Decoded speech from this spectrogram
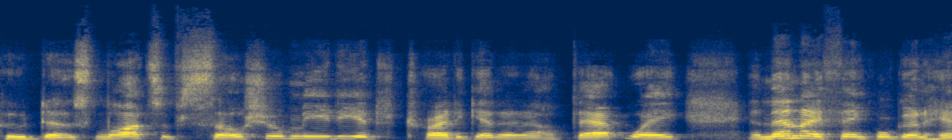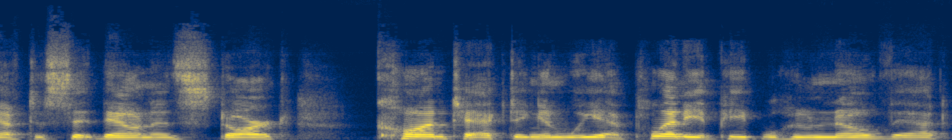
who does lots of social media to try to get it out that way, and then I think we're going to have to sit down and start contacting, and we have plenty of people who know that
